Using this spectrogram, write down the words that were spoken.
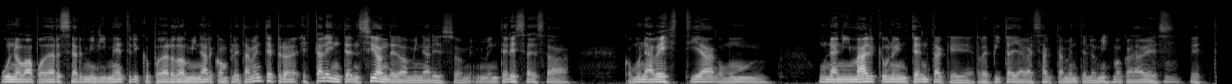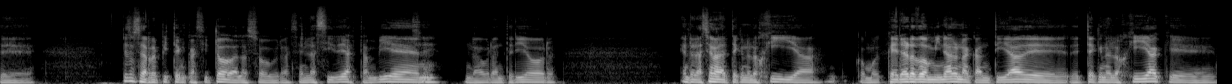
uno va a poder ser milimétrico, poder dominar completamente, pero está la intención de dominar eso. Me, interesa esa, como una bestia, como un, un, animal que uno intenta que repita y haga exactamente lo mismo cada vez. Mm. Este, eso se repite en casi todas las obras, en las ideas también, en la obra anterior en relación a la tecnología, como querer dominar una cantidad de, tecnología que,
